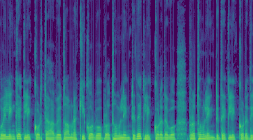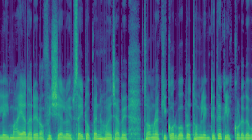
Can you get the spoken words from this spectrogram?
ওই লিঙ্কে ক্লিক করতে হবে। তো আমরা কি করব? প্রথম লিঙ্কটিতে ক্লিক করে দেব। প্রথম লিঙ্কটিতে ক্লিক করে দিলেই মাই আধারের অফিসিয়াল ওয়েবসাইট ওপেন হয়ে যাবে। তো আমরা কি করব? প্রথম লিঙ্কটিতে ক্লিক করে দেব।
